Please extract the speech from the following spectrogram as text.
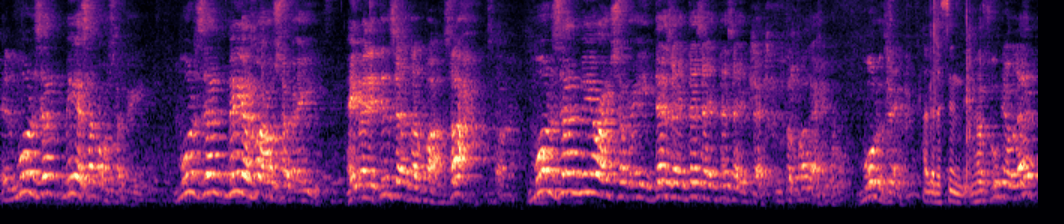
ال more than 177 more than 174 هيبقى الاثنين زائد أربعة صح؟ more than 171 ده زائد ده زائد ده زائد ده. انت طالع هنا. more than هذا السندي مفهوم يا أولاد؟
